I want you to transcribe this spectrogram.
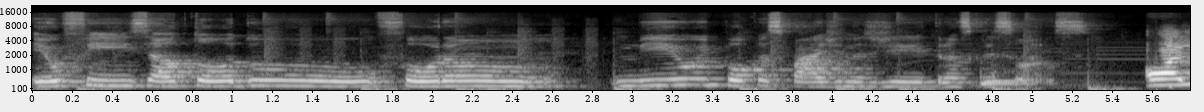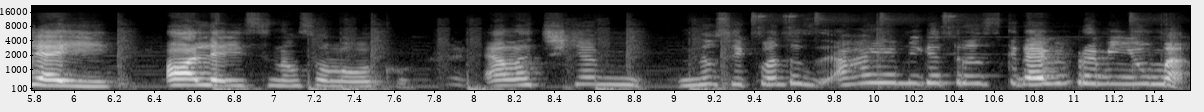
Eu fiz ao todo foram mil e poucas páginas de transcrições. Olha aí, olha aí se não sou louco. Ela tinha não sei quantas. Ai, amiga, transcreve pra mim uma.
